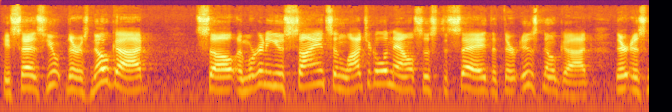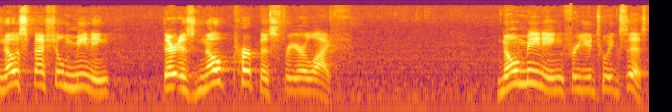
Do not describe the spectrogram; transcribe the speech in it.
He says there is no God, so, and we're going to use science and logical analysis to say that there is no God, there is no special meaning, there is no purpose for your life, no meaning for you to exist.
